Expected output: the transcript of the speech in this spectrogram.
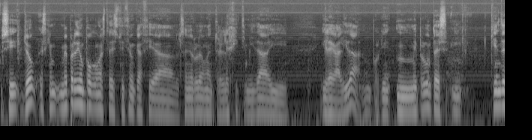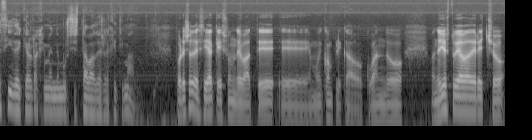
Sí, yo es que me he perdido un poco en esta distinción que hacía el señor León entre legitimidad y, legalidad, ¿no? porque mi pregunta es, ¿quién decide que el régimen de Mursi estaba deslegitimado? Por eso decía que es un debate eh, muy complicado. Cuando cuando yo estudiaba Derecho,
